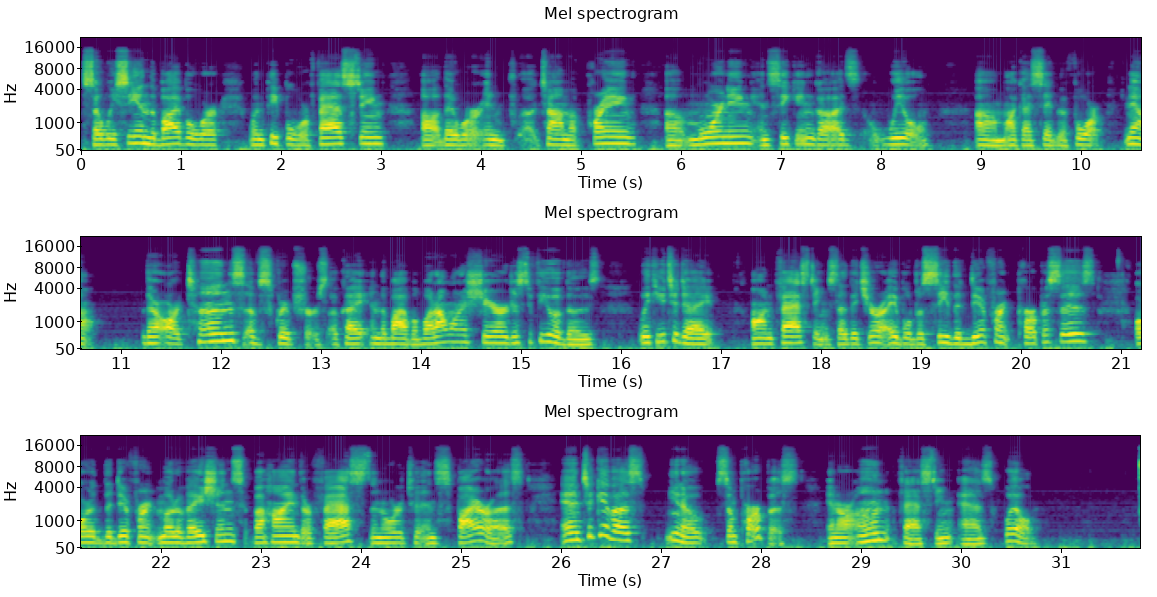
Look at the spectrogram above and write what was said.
So we see in the Bible where when people were fasting, uh, they were in time of praying, uh, mourning, and seeking God's will, um, like I said before. Now, there are tons of scriptures, okay, in the Bible, but I want to share just a few of those with you today on fasting so that you're able to see the different purposes or the different motivations behind their fasts in order to inspire us and to give us, you know, some purpose in our own fasting as well.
